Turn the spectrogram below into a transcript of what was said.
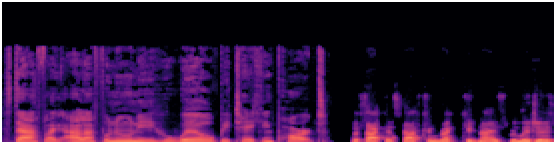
staff like Ala Fununi, who will be taking part. The fact that staff can recognize religious,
